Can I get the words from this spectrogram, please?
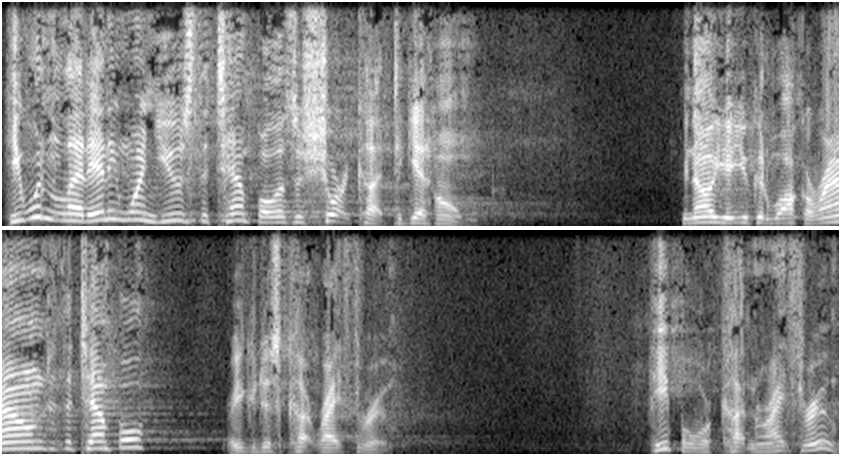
he wouldn't let anyone use the temple as a shortcut to get home. You know, you, you could walk around the temple or you could just cut right through. People were cutting right through.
